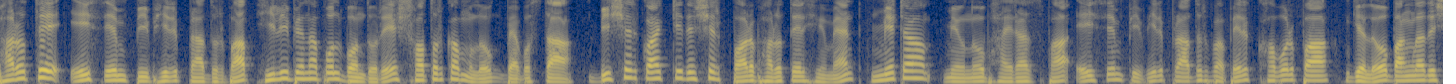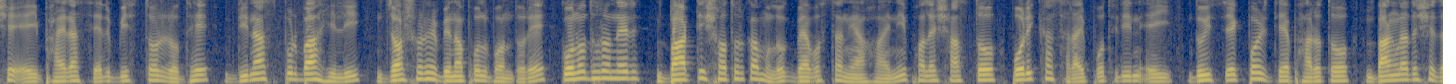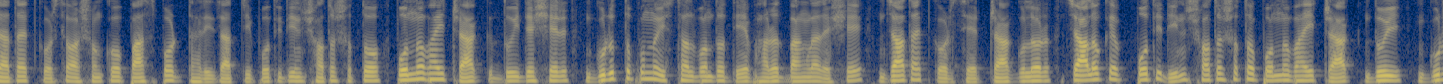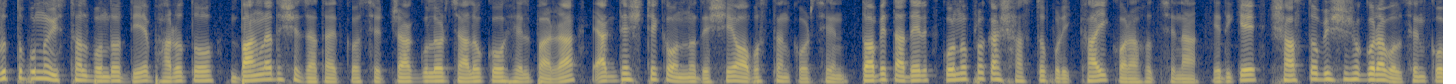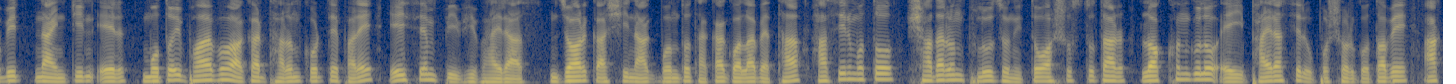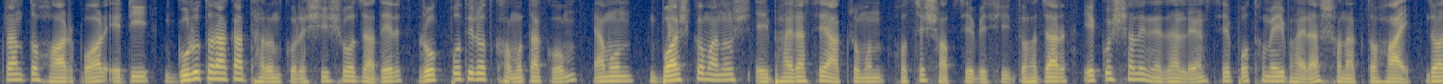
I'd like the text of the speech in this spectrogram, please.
ভারতে এইচএমপিভির প্রাদুর্ভাব, হিলি বেনাপোল বন্দরে সতর্কমূলক ব্যবস্থা। বিশ্বের কয়েকটি দেশের পর ভারতের হিউম্যান মেটামিউনো ভাইরাস বা এইচএমপিভির প্রাদুর্ভাবের খবর পাওয়া গেলেও বাংলাদেশে এই ভাইরাসের বিস্তর রোধে দিনাজপুর বা হিলি, যশোরের বেনাপোল বন্দরে কোনো ধরনের বাড়তি সতর্কতামূলক ব্যবস্থা নেওয়া হয়নি। ফলে স্বাস্থ্য পরীক্ষা ছাড়াই প্রতিদিন এই দুই চেকপোস্ট দিয়ে ভারত ও বাংলাদেশে যাতায়াত করছে অসংখ্য পাসপোর্টধারী যাত্রী। প্রতিদিন শত শত পণ্যবাহী ট্রাক দুই দেশের গুরুত্বপূর্ণ স্থলবন্দর দিয়ে ভারত বাংলাদেশে যাতায়াত করছে ট্রাকগুলোর চালকে প্রতিদিন শত শত পণ্যবাহী ট্রাক, দুই গুরুত্বপূর্ণ স্থলবন্দর দিয়ে ভারত ও বাংলাদেশে যাতায়াত করছে ট্রাকগুলোর চালক ও হেলপাররা এক দেশ থেকে অন্য দেশে অবস্থান করছেন, তবে তাদের কোনো প্রকার স্বাস্থ্য পরীক্ষাই করা হচ্ছে না। এদিকে স্বাস্থ্য বিশেষজ্ঞরা বলছেন, কোভিড নাইন্টিন এর মতোই ভয়াবহ আকার ধারণ করতে পারে এইচ এম পিভি ভাইরাস। জ্বর, কাশি, নাক বন্ধ থাকা, গলা ব্যথা হাসির মতো সাধারণ ফ্লুজনিত অসুস্থতার লক্ষণগুলো এই ভাইরাসের উপসর্গ। তবে আক্রান্ত হওয়ার পর এটি গুরুতর আকার ধারণ করে শিশু যাদের রোগ প্রতিরোধ ক্ষমতা কম, এমন বয়স্ক মানুষ এই ভাইরাসে আক্রমণ হচ্ছে সবচেয়ে বেশি। দু একুশ সালে নেদারল্যান্ডসে প্রথম এই ভাইরাস শনাক্ত হয়। দু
